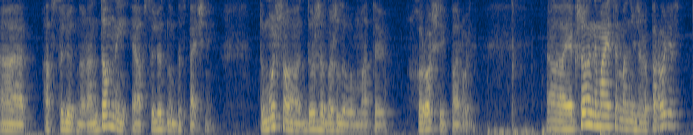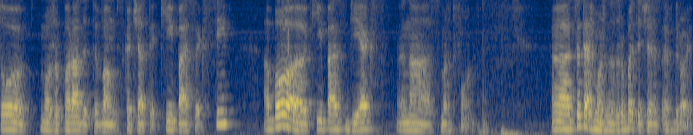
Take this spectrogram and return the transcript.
Е, Абсолютно рандомний і абсолютно безпечний. Тому що дуже важливо мати хороший пароль. Якщо ви не маєте менеджера паролів, то можу порадити вам скачати KeePass XC або KeePass DX на смартфон. Це теж можна зробити через F-Droid.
